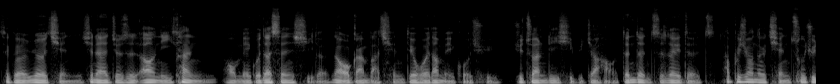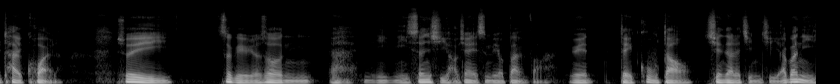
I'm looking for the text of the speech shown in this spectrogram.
这个热钱，现在就是哦，你一看哦，美国在升息了，那我敢把钱丢回到美国去，去赚利息比较好，等等之类的。他不希望那个钱出去太快了，所以这个有时候你哎，你你升息好像也是没有办法，因为得顾到现在的经济，要不然你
